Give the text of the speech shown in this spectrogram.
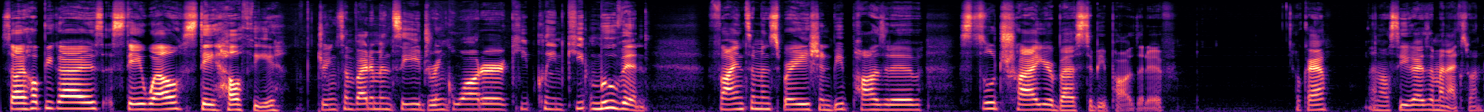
so I hope you guys stay well, stay healthy, drink some vitamin C, drink water, keep clean, keep moving. Find some inspiration, be positive, still try your best to be positive. Okay? And I'll see you guys in my next one.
